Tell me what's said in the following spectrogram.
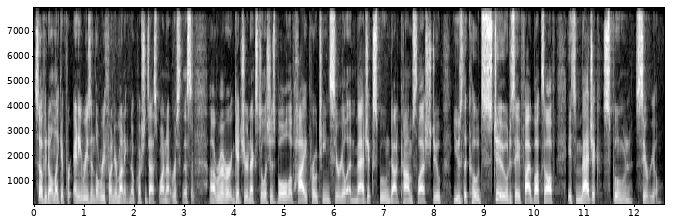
So if you don't like it for any reason, they'll refund your money. No questions asked. Why not risk this? Uh, remember, get your next delicious bowl of high protein cereal at magicspoon.com slash stu. Use the code STU to save five bucks off. It's Magic Spoon cereal.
